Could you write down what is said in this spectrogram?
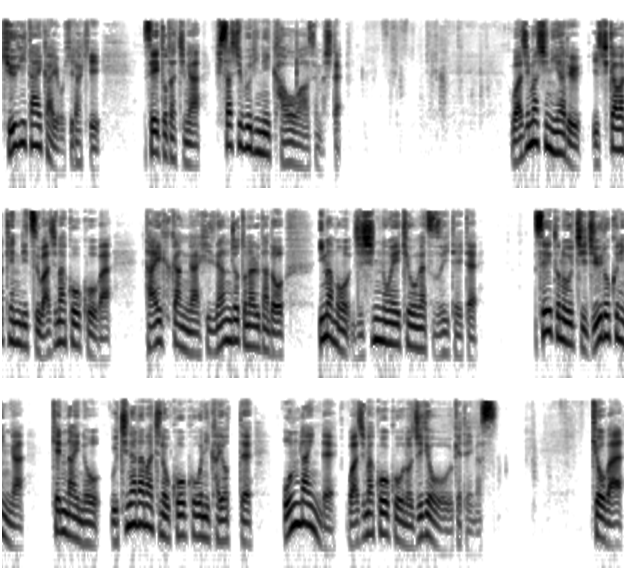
球技大会を開き、生徒たちが久しぶりに顔を合わせました。輪島市にある石川県立輪島高校は、体育館が避難所となるなど、今も地震の影響が続いていて、生徒のうち16人が県内の内灘町の高校に通ってオンラインで輪島高校の授業を受けています。今日は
